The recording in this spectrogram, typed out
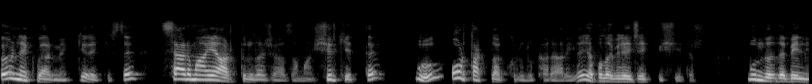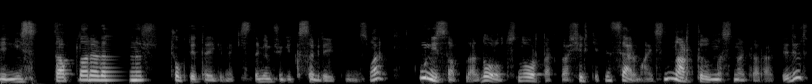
Örnek vermek gerekirse sermaye arttırılacağı zaman şirkette bu ortaklar kurulu kararıyla yapılabilecek bir şeydir. Bunda da belli nisaplar aranır. Çok detaya girmek istemiyorum çünkü kısa bir eğitimimiz var. Bu nisaplar doğrultusunda ortaklar şirketin sermayesinin arttırılmasına karar verir.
